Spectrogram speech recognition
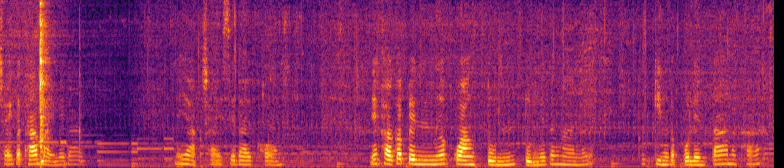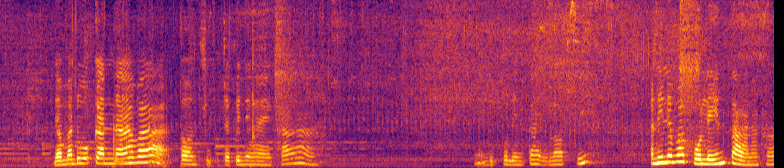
ใช้กระทะใหม่ไม่ได้ ไม่อยากใช้เสียดายของ นี่ค่ะก็เป็นเนื้อกวางตุนตุนไว้ตั้งนานแล้ว ก็กินกับโปเลนต้านะคะ เดี๋ยวมาดูกันนะว่าตอนสุกจะเป็นยังไงค่ะดูโปเลนต้าอีกรอบสิ อันนี้เรียกว่าโปเลนต้านะคะ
